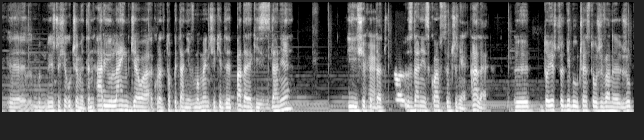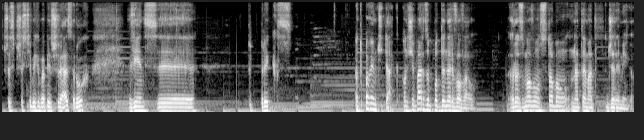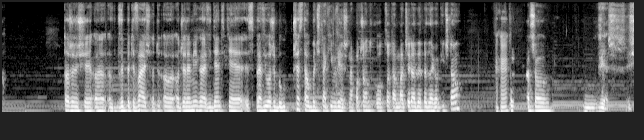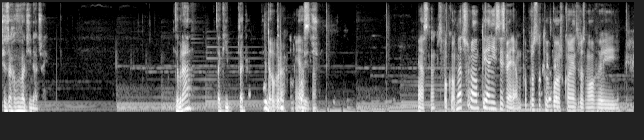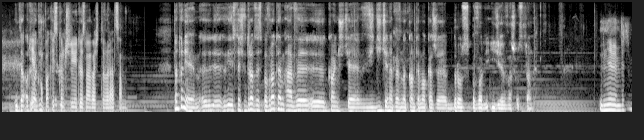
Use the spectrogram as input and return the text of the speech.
bo jeszcze się uczymy. Ten are you lying działa akurat to pytanie w momencie, kiedy pada jakieś zdanie i się Mhm. pyta, czy to zdanie jest kłamstwem, czy nie. Ale y, to jeszcze nie był często używany rzut przez, przez ciebie chyba pierwszy raz, ruch, więc y, Pryks. Odpowiem ci tak. On się bardzo poddenerwował rozmową z tobą na temat Jeremiego. To, że się e, wypytywałeś o, o, o Jeremiego, ewidentnie sprawiło, że był, przestał być takim, wiesz, na początku, co tam macie radę pedagogiczną, Mhm. zaczął, wiesz, się zachowywać inaczej. Dobra? Taki, taka Dobra, jasne. Jasne, spoko. Znaczy, no, ja nic nie zmieniam. Po prostu to było już koniec rozmowy i I to jak chłopaki skończyli rozmawiać, to wracam. No to nie wiem, y, y, jesteś w drodze z powrotem, a wy y, kończcie, widzicie na pewno kątem oka, że Bruce powoli idzie w waszą stronę. Nie wiem, wiesz,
